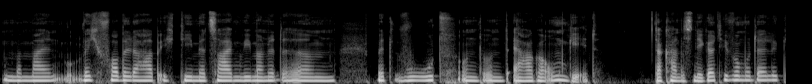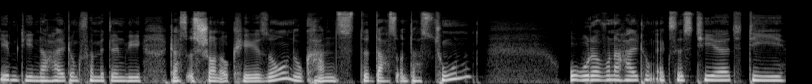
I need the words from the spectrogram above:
mein, welche Vorbilder habe ich, die mir zeigen, wie man mit, ähm, mit Wut und, und Ärger umgeht? Da kann es negative Modelle geben, die eine Haltung vermitteln wie, das ist schon okay so, du kannst das und das tun. Oder wo eine Haltung existiert, die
